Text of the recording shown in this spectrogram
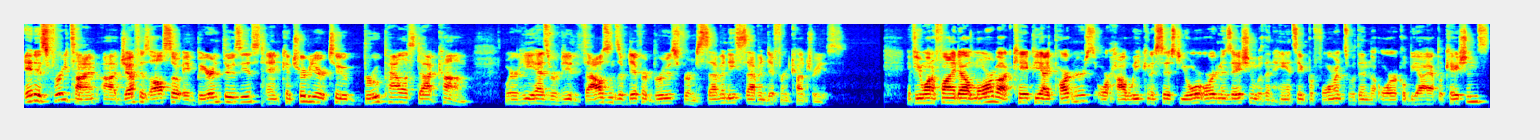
In his free time, uh, Jeff is also a beer enthusiast and contributor to brewpalace.com, where he has reviewed thousands of different brews from 77 different countries. If you want to find out more about KPI Partners or how we can assist your organization with enhancing performance within the Oracle BI applications,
